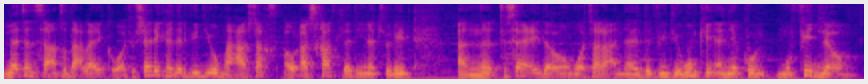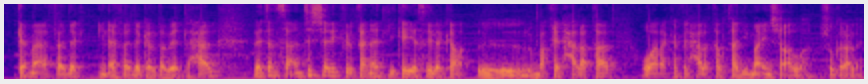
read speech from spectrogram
لا تنسى أن تضع لايك وتشارك هذا الفيديو مع شخص أو الأشخاص الذين تريد أن تساعدهم وترى أن هذا الفيديو ممكن أن يكون مفيد لهم. كما أفادك إن أفادك بطبيعة الحال. لا تنسى أن تشترك في القناة لكي يصلك باقي الحلقات واراك في الحلقة القادمة إن شاء الله. شكرا لك.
